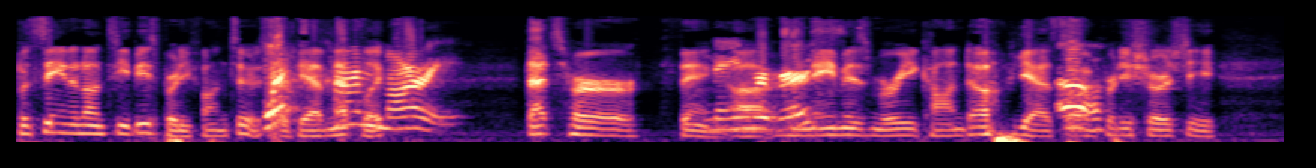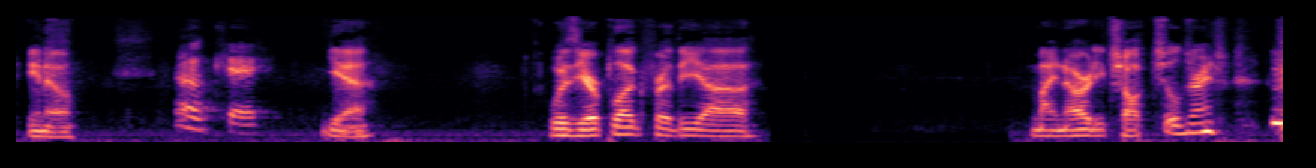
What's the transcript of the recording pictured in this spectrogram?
But seeing it on TV is pretty fun too. So What's if you have Netflix, KonMari? that's her thing. Name uh, Her name is Marie Kondo. yeah, so Oh. I'm pretty sure she, you know, Okay. yeah. Was your plug for the uh, minority chalk children? no,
